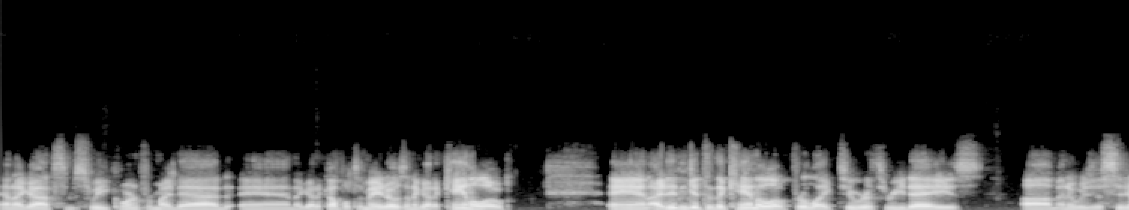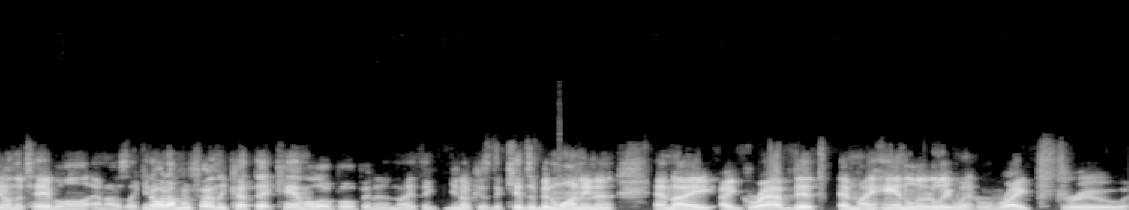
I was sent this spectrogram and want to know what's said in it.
and I got some sweet corn for my dad and I got a couple tomatoes and I got a cantaloupe. And I didn't get to the cantaloupe for like 2 or 3 days um, and it was just sitting on the table and i was like you know what? I'm going to finally cut that cantaloupe open. And i think you know because the kids have been wanting it and i i grabbed it and my hand literally went right through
